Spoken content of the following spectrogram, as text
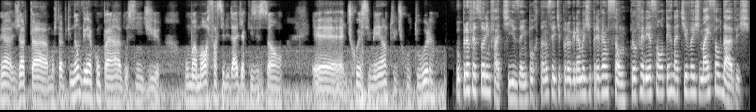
né, já está mostrado que não vem acompanhado assim de uma maior facilidade de aquisição é, de conhecimento e de cultura. O professor enfatiza a importância de programas de prevenção que ofereçam alternativas mais saudáveis,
